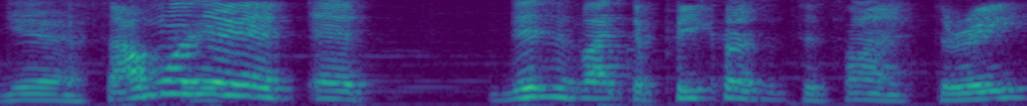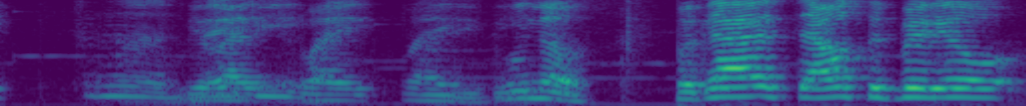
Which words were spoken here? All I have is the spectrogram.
Yeah. So I'm wondering if, if this is like the precursor to Sonic Three. Mm, maybe. Like, like, like, Maybe. who knows? But guys, that was the video.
